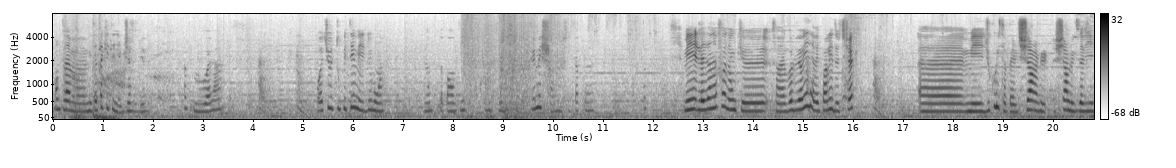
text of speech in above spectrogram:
Par contre, là, me- mes attaques étaient nulles, j'avoue. j'avoue. Hop, voilà. Pourrais-tu tout péter, mais de loin? Non, t'as pas envie Tu es méchant, c'est peur. Hop. Mais la dernière fois, donc, euh, enfin, Wolverine avait parlé de Chuck. Euh, mais du coup, il s'appelle Charles, Charles Xavier,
